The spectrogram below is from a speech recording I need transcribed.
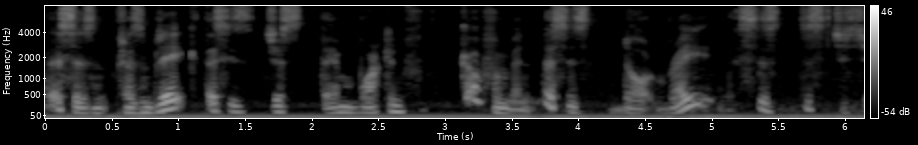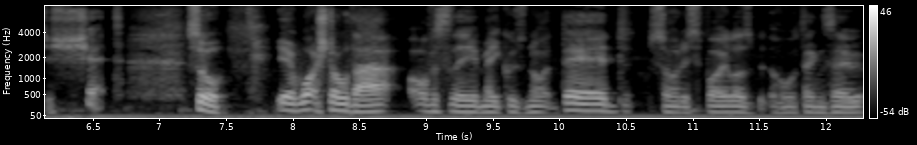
this isn't Prison Break. This is just them working for the government. This is not right. This is this is just, just shit. So yeah, watched all that. Obviously, Michael's not dead. Sorry, spoilers, but the whole thing's out.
